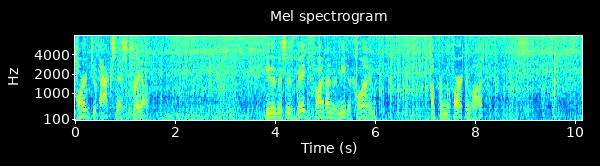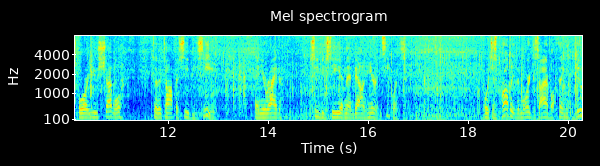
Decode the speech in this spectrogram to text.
hard to access trail. Either there's this big 500 meter climb up from the parking lot, or you shuttle to the top of CBC and you ride CBC and then down here in sequence, which is probably the more desirable thing to do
